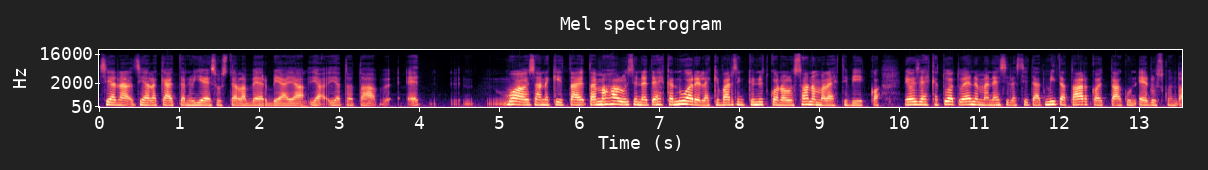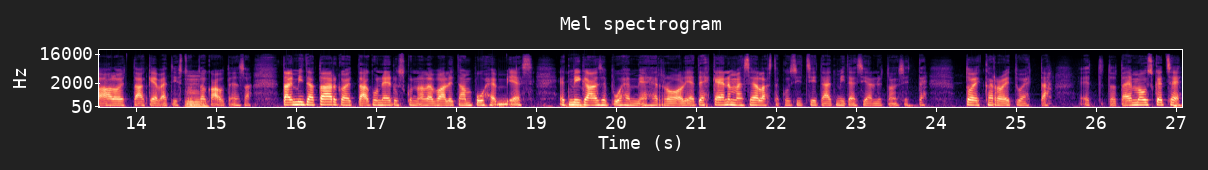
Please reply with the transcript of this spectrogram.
siellä, siellä käyttänyt Jeesustella verbiä ja, ja, ja tota, et, mua olisi ainakin, tai, tai mä haluaisin, että ehkä nuorillekin, varsinkin nyt kun on ollut sanomalehtiviikko, niin olisi ehkä tuotu enemmän esille sitä, että mitä tarkoittaa, kun eduskunta aloittaa kevätistuntokautensa, mm. tai mitä tarkoittaa, kun eduskunnalle valitaan puhemies, että mikä mm. on se puhemiehen rooli, että ehkä enemmän sellaista kuin sit sitä, että miten siellä nyt on sitten toikkaroitu, että, että tota, en, mä usko, että se,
